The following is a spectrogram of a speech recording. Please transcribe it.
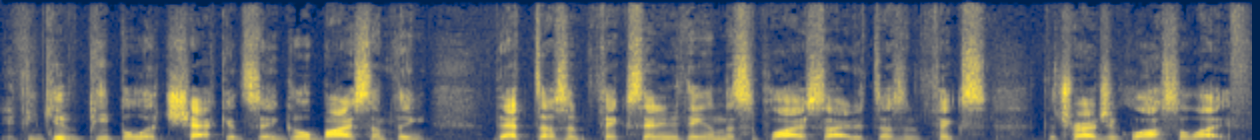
If you give people a check and say, go buy something, that doesn't fix anything on the supply side. It doesn't fix the tragic loss of life.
